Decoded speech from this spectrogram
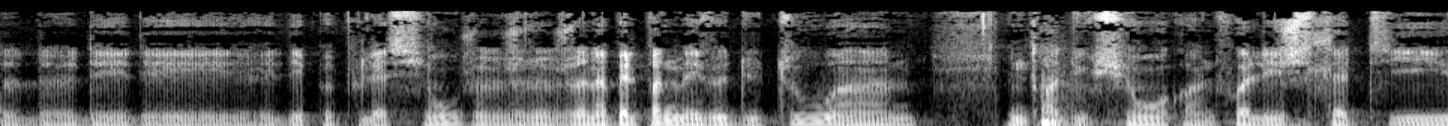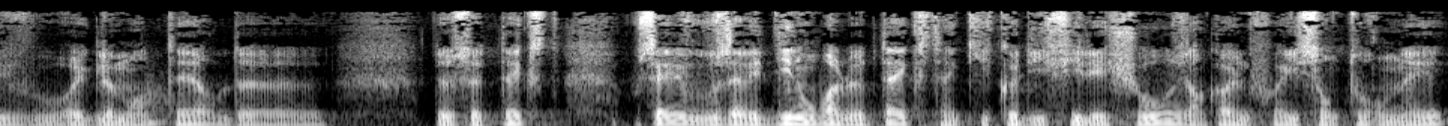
des, populations. Je, n'appelle pas de mes voeux du tout une traduction, encore une fois, législative ou réglementaire de, de ce texte. Vous savez, vous avez d'innombrables textes hein, qui codifient les choses. Encore une fois, ils sont tournés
